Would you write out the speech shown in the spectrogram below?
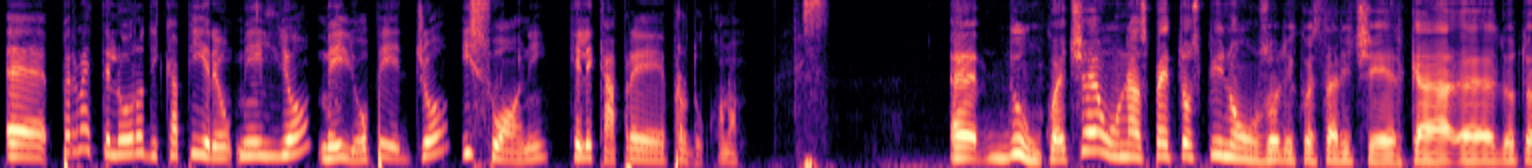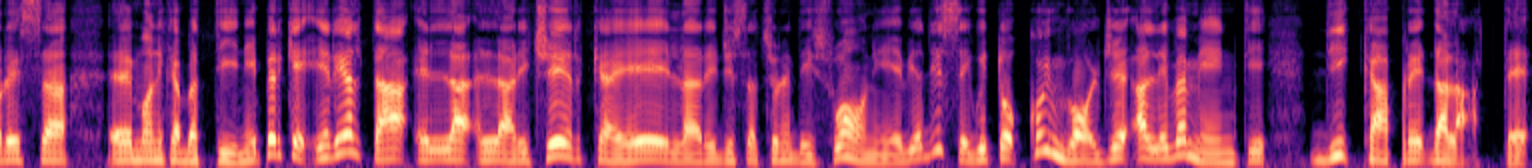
eh, permette loro di capire meglio, meglio o peggio, i suoni che le capre producono. Eh, dunque, c'è un aspetto spinoso di questa ricerca, eh, dottoressa eh, Monica Battini, perché in realtà la, la, ricerca e la registrazione dei suoni e via di seguito coinvolge allevamenti di capre da latte.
